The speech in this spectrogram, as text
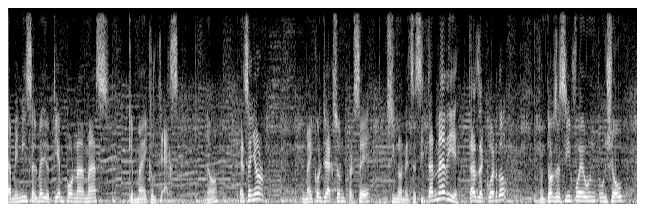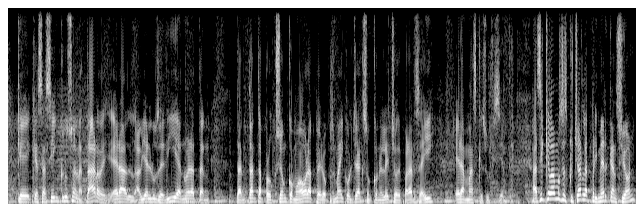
ameniza el medio tiempo nada más que Michael Jackson, ¿no? El señor Michael Jackson per se si no necesita a nadie, ¿estás de acuerdo? Entonces sí fue un, show que, se hacía incluso en la tarde, era, había luz de día, no era tan, tan tanta producción como ahora, pero pues Michael Jackson con el hecho de pararse ahí era más que suficiente. Así que vamos a escuchar la primera canción.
